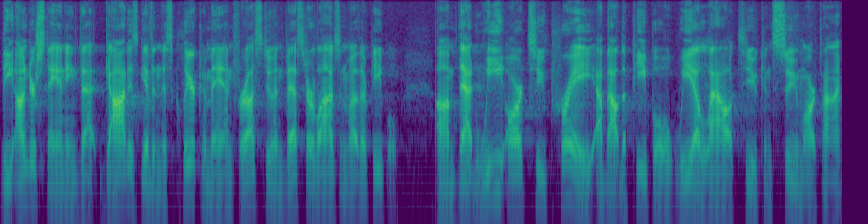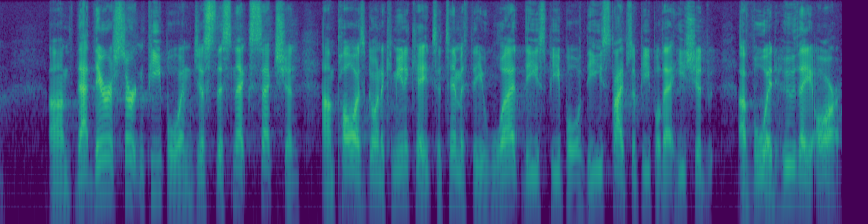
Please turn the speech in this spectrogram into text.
the understanding that God has given this clear command for us to invest our lives in other people. Um, that we are to pray about the people we allow to consume our time um, that there are certain people, and just this next section, um, Paul is going to communicate to Timothy what these people, these types of people, that he should avoid, who they are.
